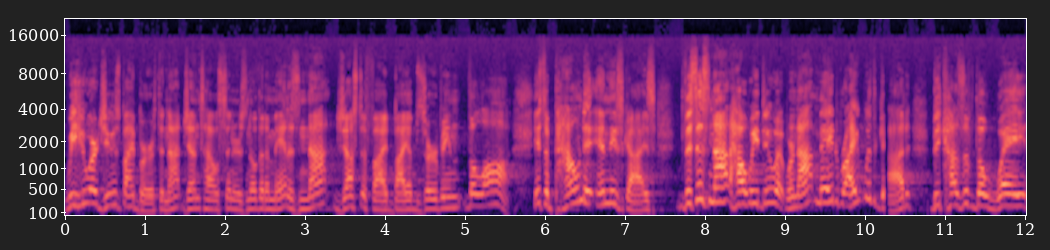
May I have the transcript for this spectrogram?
we who are Jews by birth and not Gentile sinners know that a man is not justified by observing the law. It's to pound it in these guys. This is not how we do it. We're not made right with God because of the way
